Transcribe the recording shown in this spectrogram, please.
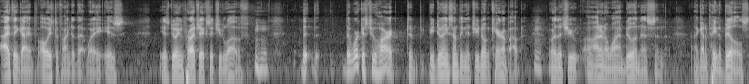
I think I've always defined it that way is is doing projects that you love. Mm-hmm. The, the the work is too hard to be doing something that you don't care about, Mm. or that you oh I don't know why I'm doing this and I got to pay the bills.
